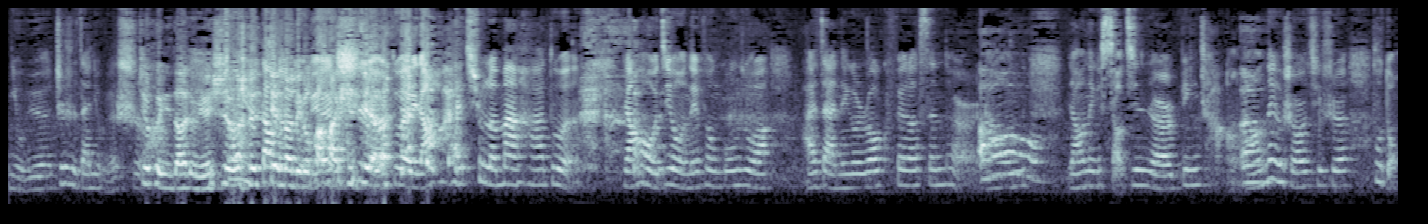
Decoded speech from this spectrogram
纽约，这是在纽约市啊。这回你到纽约市了，见到了纽这个花花约市世界了。对，然后还去了曼哈顿，然后我记得我那份工作还在那个 Rockefeller Center，然后、哦然后那个小金人儿冰场，然后那个时候其实不懂。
